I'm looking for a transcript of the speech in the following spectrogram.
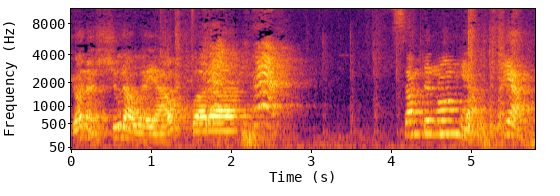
gonna shoot our way out, but, uh, something wrong here. Yeah.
